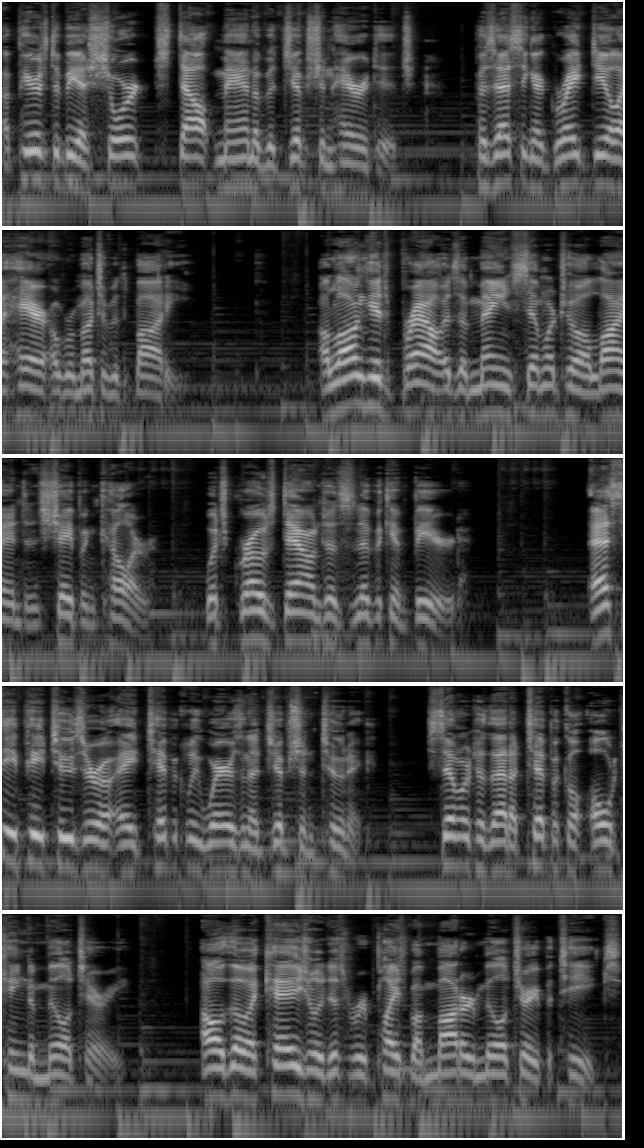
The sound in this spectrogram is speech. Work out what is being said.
appears to be a short, stout man of Egyptian heritage, possessing a great deal of hair over much of his body. Along his brow is a mane similar to a lion's in shape and color, which grows down to a significant beard. SCP-208 typically wears an Egyptian tunic, similar to that of typical Old Kingdom military, although occasionally this is replaced by modern military fatigues.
